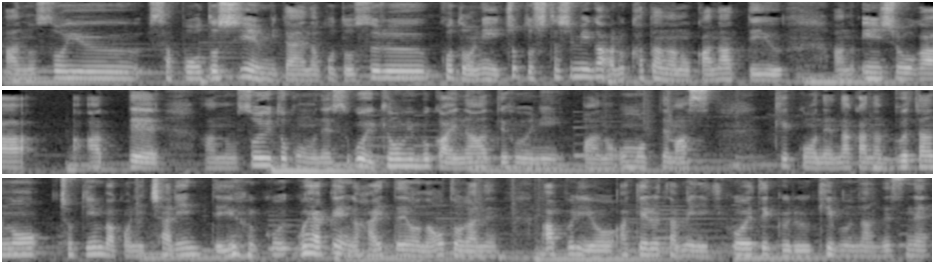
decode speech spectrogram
あのそういうサポート支援みたいなことをすることにちょっと親しみがある方なのかなっていうあの印象があってあのそういうとこもねすごい興味深いなっていうふうにあの思ってます。結構ねなんかな豚の貯金箱にチャリンっていう500円が入ったような音がねアプリを開けるたびに聞こえてくる気分なんですね。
